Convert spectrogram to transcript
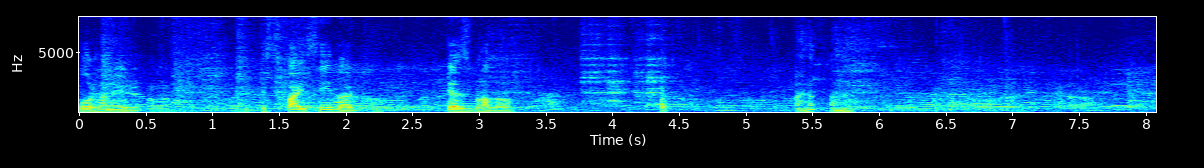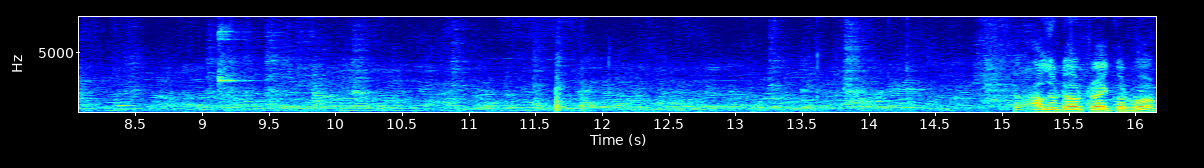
বোরহানির স্পাইসি বাট টেস্ট ভালো। আলুটাও ট্রাই করব।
